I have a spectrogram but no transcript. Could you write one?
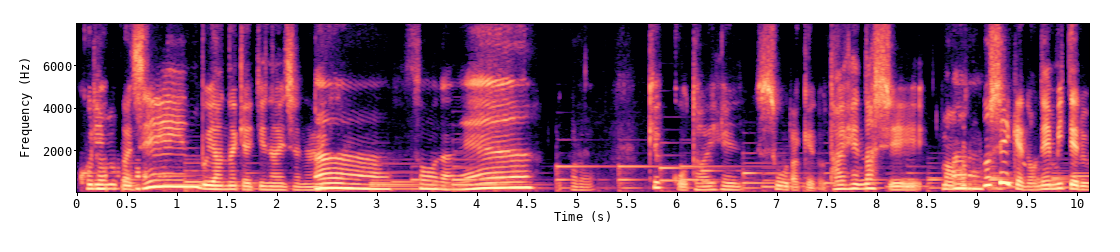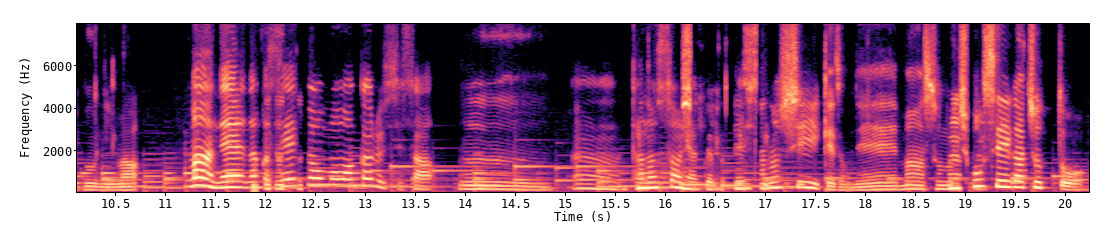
子供。が全部やんなきゃいけないじゃない。だうん、そうだね。から結構大変そうだけど大変だしまあうん。楽しいけどね見てる分には。まあね、なんか成長もわかるしさ、うん。うん、楽しそうにやってると嬉しい。楽しいけどね。まあそのうん。調整がちょっと、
